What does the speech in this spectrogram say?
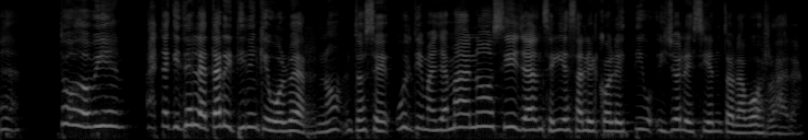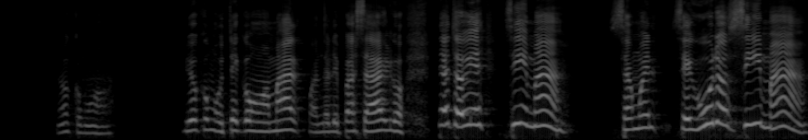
Ah, todo bien, hasta que ya es la tarde tienen que volver, ¿no? Entonces, última llamada, no, sí, ya enseguida sale el colectivo y yo le siento la voz rara, ¿no? Como, vio como usted como mamá cuando le pasa algo, ¿está todo bien? Sí, ma. Samuel, ¿seguro? Sí, ma.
